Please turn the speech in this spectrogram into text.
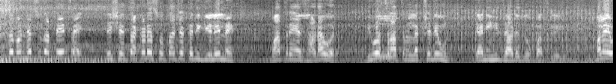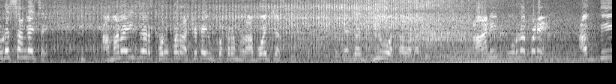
यांचं म्हणणं सुद्धा तेच आहे. ते शेताकडे स्वतःच्या कधी गेले नाहीत. मात्र या झाडावर दिवस रात्र लक्ष देऊन त्यांनी ही झाडं जोपासलेली. मला एवढंच सांगायचं आहे की आम्हालाही जर खरोखर असे काही उपक्रम राबवायचे असतील तर त्याचा जीव असावा लागेल. आणि पूर्णपणे अगदी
